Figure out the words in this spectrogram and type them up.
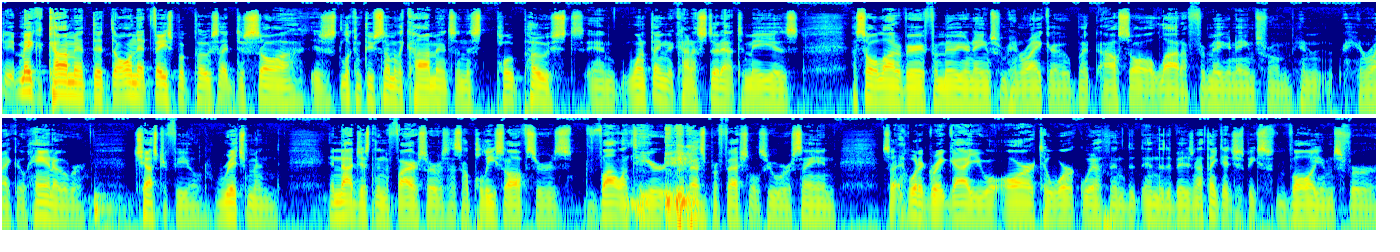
make a comment that on that Facebook post, I just saw, is looking through some of the comments in this po- post, and one thing that kind of stood out to me is I saw a lot of very familiar names from Henrico, but I saw a lot of familiar names from Hen- Henrico, Hanover, Chesterfield, Richmond, and not just in the fire service. I saw police officers, volunteer EMS professionals who were saying, "So what a great guy you are to work with in the, in the division." I think that just speaks volumes for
